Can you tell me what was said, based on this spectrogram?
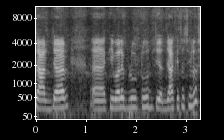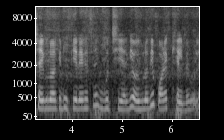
চার্জার কি বলে, ব্লুটুথ যা কিছু ছিল, সেইগুলো আর কি ঢুকিয়ে রেখেছে, গুছিয়ে আর কি, ওইগুলো দিয়ে পরে খেলবে বলে।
